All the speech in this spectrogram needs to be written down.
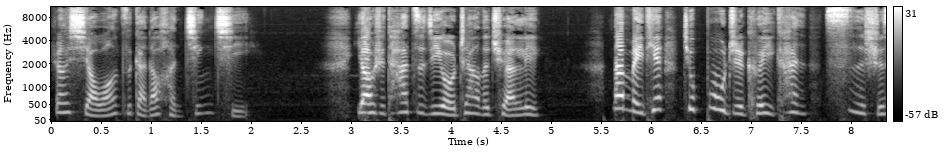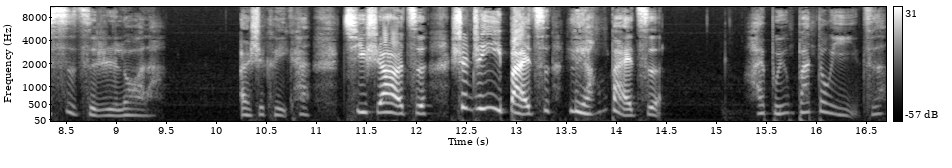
让小王子感到很惊奇。要是他自己有这样的权利，那每天就不止可以看四十四次日落了，而是可以看七十二次，甚至一百次、两百次，还不用搬动椅子。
